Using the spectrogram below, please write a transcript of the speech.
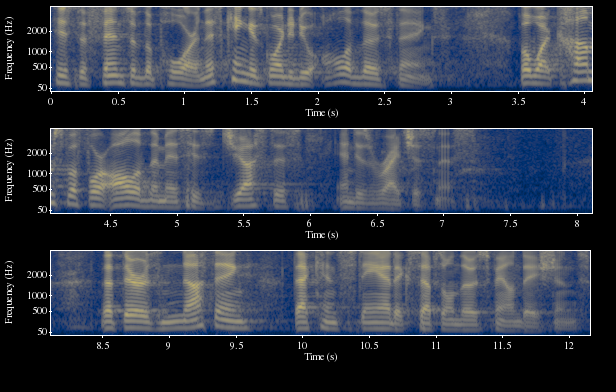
his defense of the poor. And this king is going to do all of those things. But what comes before all of them is his justice and his righteousness. That there is nothing that can stand except on those foundations.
